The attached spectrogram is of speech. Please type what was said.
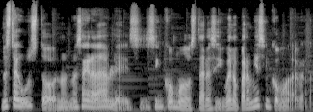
No está a gusto, no, no es agradable, es, incómodo estar así. Bueno, para mí es incómodo, la verdad.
